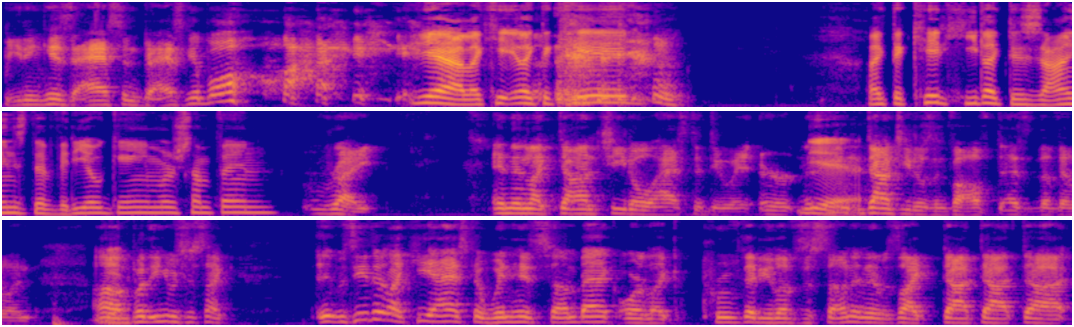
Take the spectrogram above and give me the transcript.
beating his ass in basketball. yeah, like he like the kid like the kid he like designs the video game or something. right. And then like Don Cheadle has to do it, or Yeah. Don Cheadle's involved as the villain. Um, Yeah. But he was just like, it was either like he has to win his son back or like prove that he loves his son, and it was like dot dot dot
